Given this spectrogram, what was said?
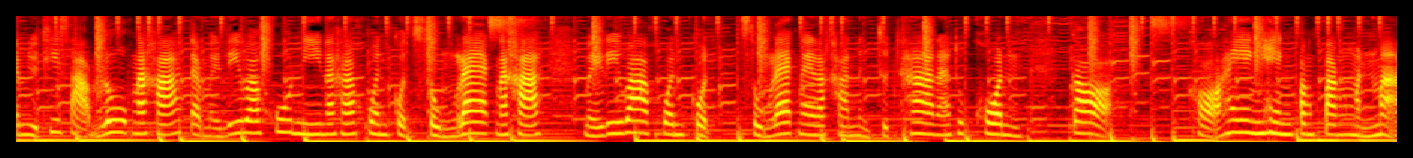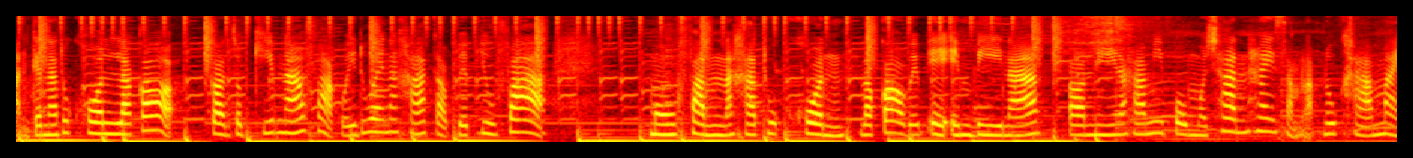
มอยู่ที่ 3 ลูกนะคะ แต่เหมยรี่ว่าคู่นี้นะคะ ควรกดสูงแรกนะคะเหมยรี่ว่าควรกดสูงแรกในราคา 1.5 นะทุกคนก็ขอให้เฮงๆ ปังๆ หมันๆ กันนะทุกคน แล้วก็ก่อนจบคลิปนะฝากไว้ด้วยนะคะ กับเว็บยูฟ่าโมฟันนะคะทุกคนแล้วก็เว็บ AMB นะ ตอนนี้นะคะมีโปรโมชั่นให้สำหรับลูกค้าใหม่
